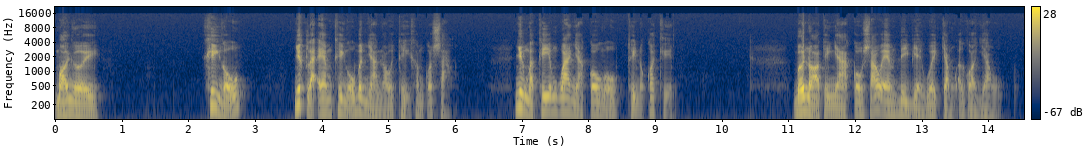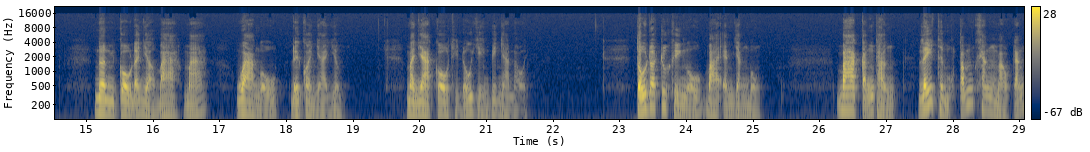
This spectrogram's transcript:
Mọi người khi ngủ, nhất là em khi ngủ bên nhà nội thì không có sao. Nhưng mà khi em qua nhà cô ngủ thì nó có chuyện. Bữa nọ thì nhà cô sáu em đi về quê chồng ở Gò Dầu. Nên cô đã nhờ ba, má qua ngủ để coi nhà giùm. Mà nhà cô thì đối diện với nhà nội. Tối đó trước khi ngủ, ba em văn mùng. Ba cẩn thận lấy thêm một tấm khăn màu trắng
